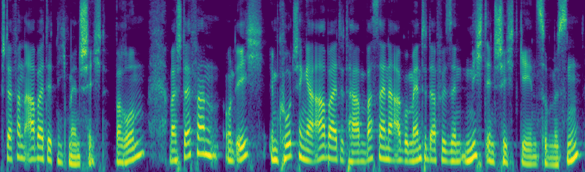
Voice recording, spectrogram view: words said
Stefan arbeitet nicht mehr in Schicht. Warum? Weil Stefan und ich im Coaching erarbeitet haben, was seine Argumente dafür sind, nicht in Schicht gehen zu müssen,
